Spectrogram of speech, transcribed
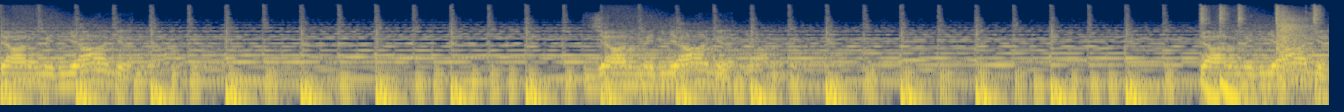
Jaromir Jagr. Jaromir Jagr. Jaromir Jagr.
